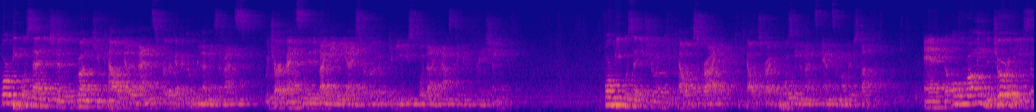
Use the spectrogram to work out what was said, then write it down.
four people said you should run kubectl events for the, the Kubernetes events, which are events emitted by the API server that give you useful diagnostic information. four people said you should run kubectl Describe, kubectl Describe poison events and some other stuff. And the overwhelming majority, so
